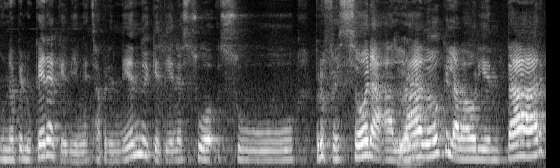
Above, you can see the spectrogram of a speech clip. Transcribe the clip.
una peluquera que bien está aprendiendo y que tiene su, su profesora al lado que la va a orientar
